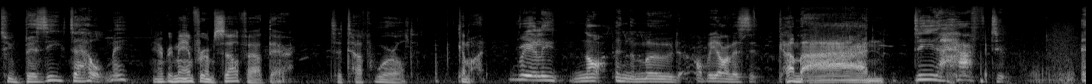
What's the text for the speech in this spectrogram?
Too busy to help me? Every man for himself out there. It's a tough world. Come on. Really not in the mood, I'll be honest. It- Come on! Do you have to? Uh,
